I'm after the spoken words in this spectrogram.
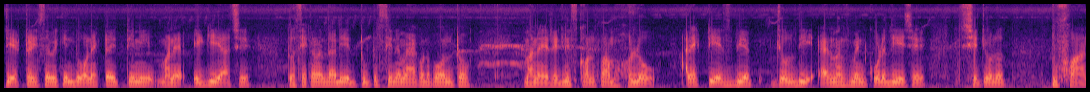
ডিরেক্টর হিসেবে কিন্তু অনেকটাই তিনি মানে এগিয়ে আছে। তো সেখানে দাঁড়িয়ে দুটো সিনেমা এখনও পর্যন্ত মানে রিলিজ কনফার্ম হলেও আরেকটি এসবিএফ জলদি অ্যানাউন্সমেন্ট করে দিয়েছে, সেটি হলো তুফান,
